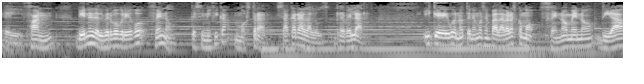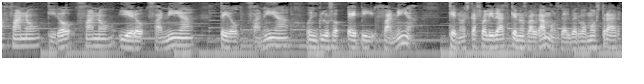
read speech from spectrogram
el fan, viene del verbo griego feno, que significa mostrar, sacar a la luz, revelar. Y que, bueno, tenemos en palabras como fenómeno, diáfano, quirófano, hierofanía, teofanía o incluso epifanía, que no es casualidad que nos valgamos del verbo mostrar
